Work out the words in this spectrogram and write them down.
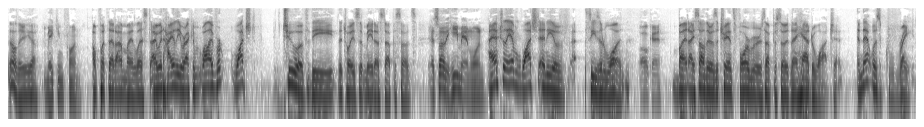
Oh, there you go. Making fun. I'll put that on my list. I would highly recommend. Well, I've re- watched two of the the toys that made us episodes. I saw the He-Man one. I actually haven't watched any of uh, season one, Okay. but I saw there was a Transformers episode and I had to watch it, and that was great.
